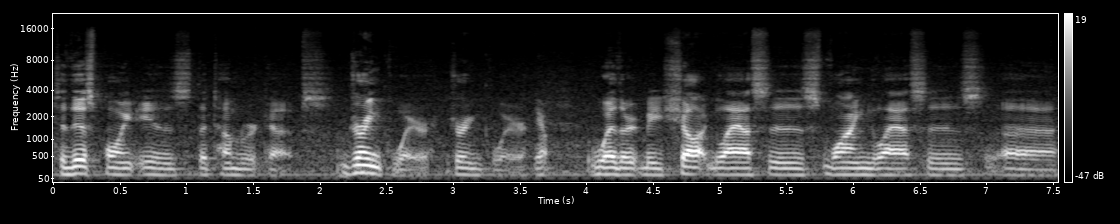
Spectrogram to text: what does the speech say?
to this point is the tumbler cups, drinkware, drinkware. Yep. Whether it be shot glasses, wine glasses, uh,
